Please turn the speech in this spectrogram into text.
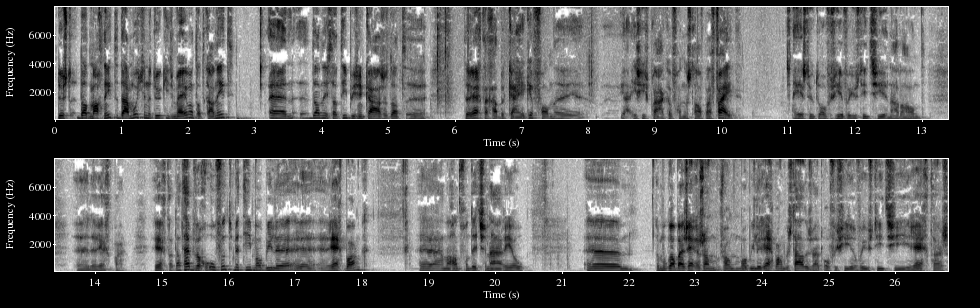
Dus dat mag niet. Daar moet je natuurlijk iets mee, want dat kan niet. En dan is dat typisch een casus dat de rechter gaat bekijken van ja, is hier sprake van een strafbaar feit. Eerst natuurlijk de officier van justitie en na de hand uh, de rechter. Dat hebben we geoefend met die mobiele uh, rechtbank. Uh, aan de hand van dit scenario. Ehm, daar moet ik wel bij zeggen, zo'n zo'n mobiele rechtbank bestaat dus uit officieren van justitie, rechters,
